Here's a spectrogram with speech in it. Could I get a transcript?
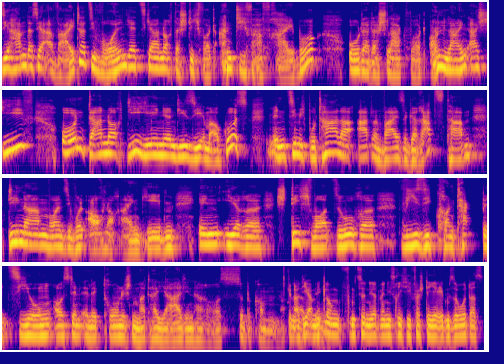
Sie haben das ja erweitert. Sie wollen jetzt ja noch das Stichwort Antifa Freiburg oder das Schlagwort Online-Archiv und dann noch diejenigen, die Sie im August in ziemlich brutaler Art und Weise geratzt haben. Die Namen wollen Sie wohl auch noch eingeben in Ihre Stichwortsuche, wie Sie Kontaktbeziehungen aus den elektronischen Materialien herauszubekommen. Genau, die Ermittlung funktioniert, wenn ich es richtig verstehe, eben so, dass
